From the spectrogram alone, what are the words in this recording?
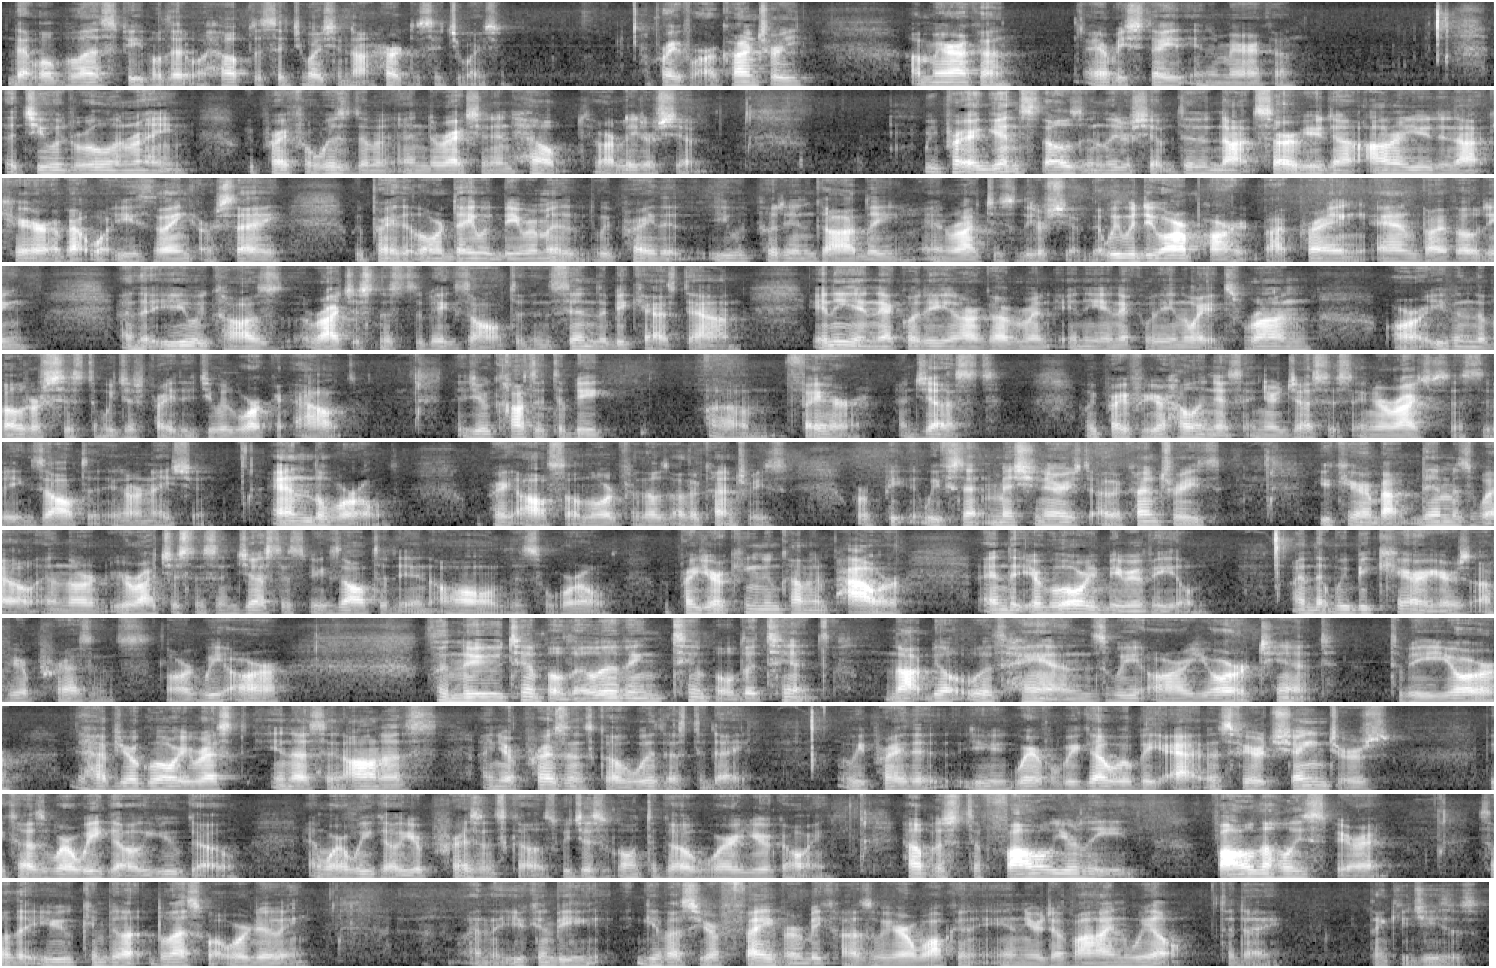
that will bless people, that will help the situation, not hurt the situation. I pray for our country, America, every state in America, that you would rule and reign. We pray for wisdom and direction and help to our leadership. We pray against those in leadership that do not serve you, do not honor you, do not care about what you think or say. We pray that, Lord, they would be removed. We pray that you would put in godly and righteous leadership, that we would do our part by praying and by voting, and that you would cause righteousness to be exalted and sin to be cast down. Any inequity in our government, any inequity in the way it's run, or even the voter system, we just pray that you would work it out, that you would cause it to be um, fair and just. We pray for your holiness and your justice and your righteousness to be exalted in our nation and the world. We pray also, Lord, for those other countries where we've sent missionaries to other countries. You care about them as well. And Lord, your righteousness and justice be exalted in all this world. We pray your kingdom come in power and that your glory be revealed and that we be carriers of your presence. Lord, we are the new temple, the living temple, the tent not built with hands. We are your tent to be your to have your glory rest in us and on us, and your presence go with us today. We pray that you, wherever we go, will be atmosphere changers because where we go, you go. And where we go, your presence goes. We just want to go where you're going. Help us to follow your lead, follow the Holy Spirit, so that you can bless what we're doing and that you can be give us your favor because we are walking in your divine will today. Thank you, Jesus.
